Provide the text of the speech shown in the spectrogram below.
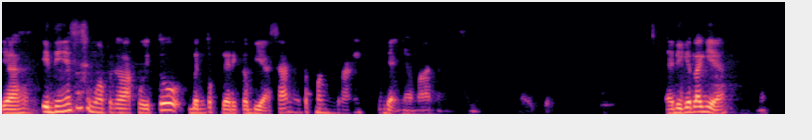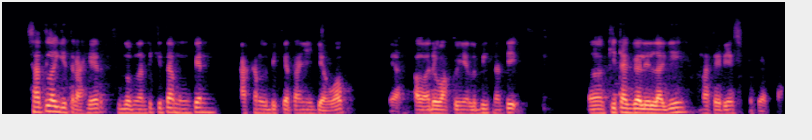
ya intinya sih semua perilaku itu bentuk dari kebiasaan untuk mengurangi tidak nyaman. Nah, dikit lagi ya. Satu lagi terakhir sebelum nanti kita mungkin akan lebih ke tanya jawab ya. Kalau ada waktunya lebih nanti eh, kita gali lagi materinya seperti apa.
